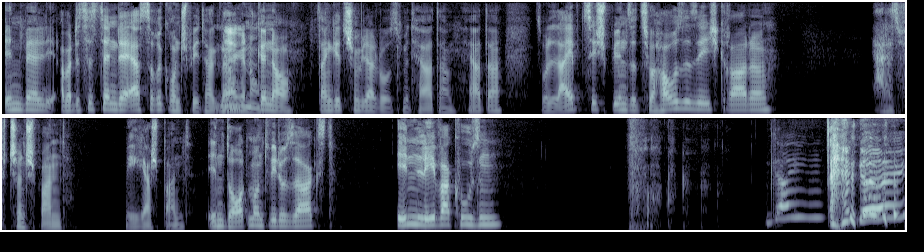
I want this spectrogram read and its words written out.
in Berlin. Aber das ist dann der erste Rückrundspieltag, ne? Ja, genau. Genau, dann geht's schon wieder los mit Hertha. Hertha, so Leipzig spielen sie zu Hause, sehe ich gerade. Ja, das wird schon spannend. Mega spannend. In Dortmund, wie du sagst. In Leverkusen. Geil.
